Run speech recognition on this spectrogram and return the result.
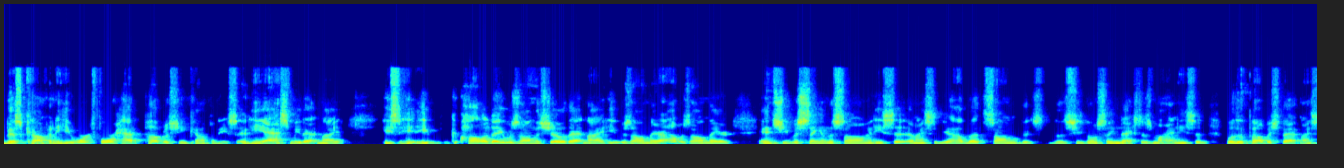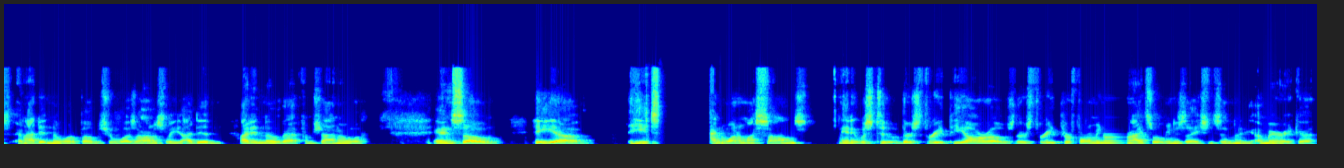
this company he worked for had publishing companies, and he asked me that night. He he, Holiday was on the show that night. He was on there. I was on there, and she was singing the song. And he said, and I said, yeah, that song that's, that she's going to sing next is mine. He said, well, who published that? And I and I didn't know what a publisher was. Honestly, I didn't. I didn't know that from Shinola. And so he uh, he signed one of my songs and it was to there's three PROs, there's three performing rights organizations in America,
